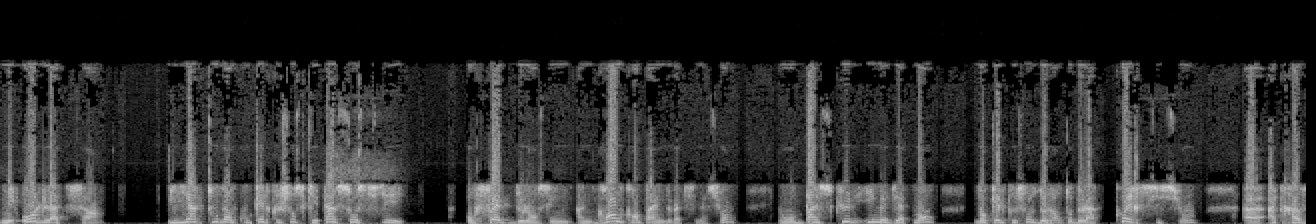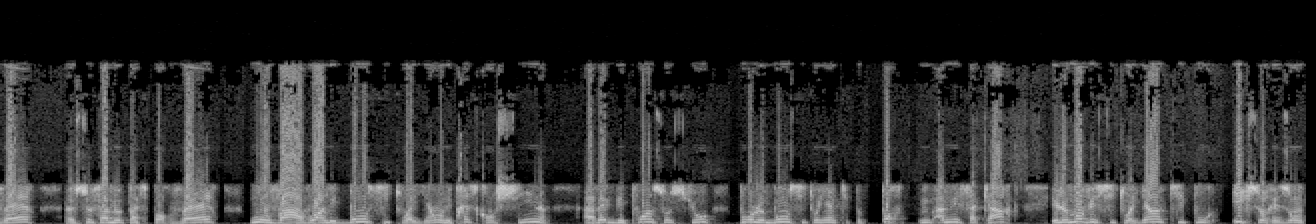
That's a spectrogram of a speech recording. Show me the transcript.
Mais au-delà de ça, il y a tout d'un coup quelque chose qui est associé au fait de lancer une, grande campagne de vaccination, et on bascule immédiatement dans quelque chose de l'ordre de la coercition euh, à travers euh, ce fameux passeport vert, où on va avoir les bons citoyens, on est presque en Chine, avec des points sociaux pour le bon citoyen qui peut amener sa carte et le mauvais citoyen qui, pour X raisons,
